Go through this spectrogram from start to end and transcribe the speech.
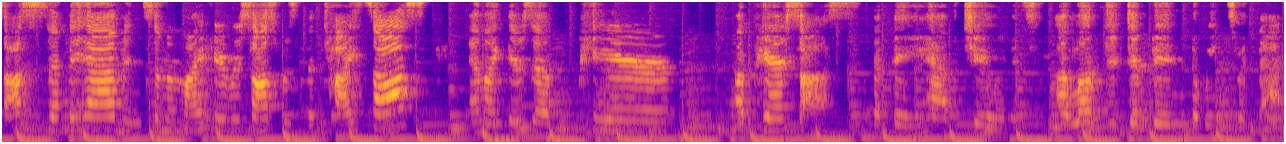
sauces that they have, and some of my favorite sauce was the Thai sauce, and like there's a pear a pear sauce that they have too, and it's I love to dip in the wings with that.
